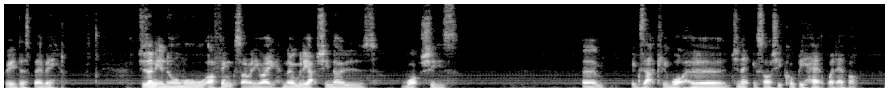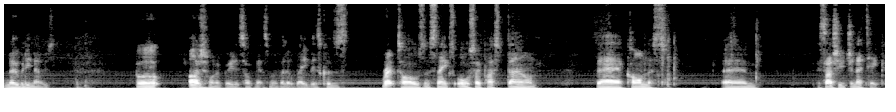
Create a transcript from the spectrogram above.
breed this baby. She's only a normal, I think so. Anyway, nobody actually knows what she's um, exactly what her genetics are. She could be het, whatever. Nobody knows. But I just want to breed it so I can get some of her little babies because reptiles and snakes also pass down their calmness. Um, it's actually genetic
